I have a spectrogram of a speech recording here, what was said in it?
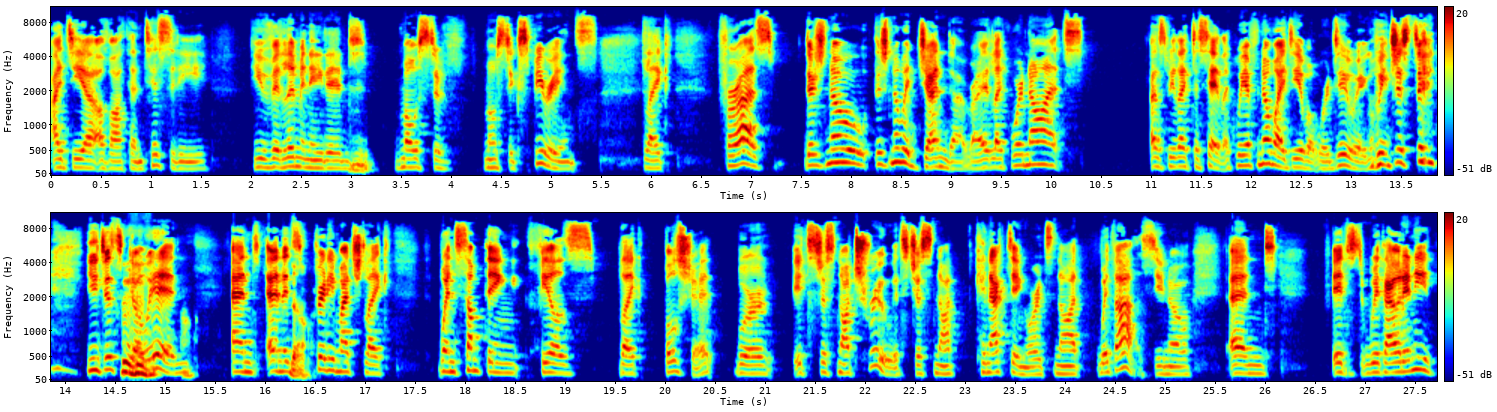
idea of authenticity you've eliminated mm-hmm. most of most experience. Like for us there's no there's no agenda right? Like we're not as we like to say, like we have no idea what we're doing. We just you just go in and and it's pretty much like when something feels like bullshit, where it's just not true. It's just not connecting or it's not with us, you know. And it's without any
